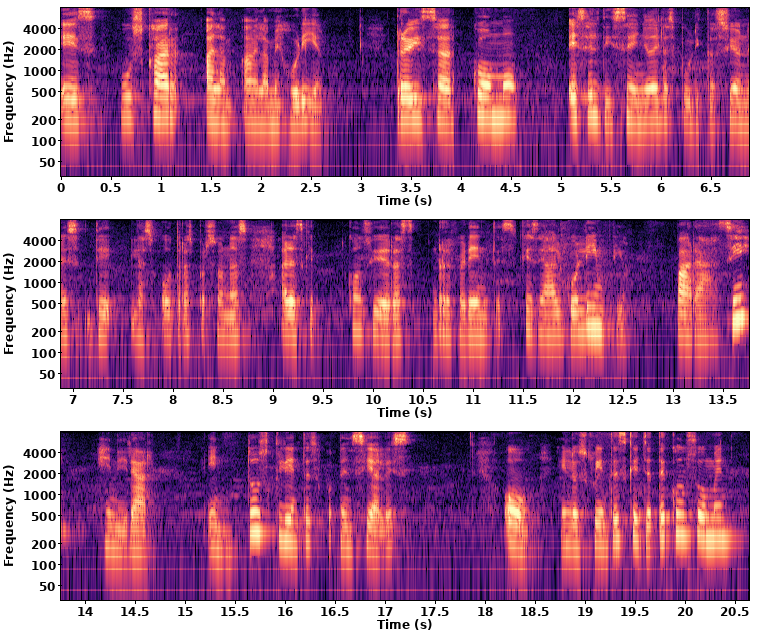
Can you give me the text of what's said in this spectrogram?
es buscar a la, mejoría, revisar cómo es el diseño de las publicaciones de las otras personas a las que consideras referentes, que sea algo limpio, para así generar en tus clientes potenciales o en los clientes que ya te consumen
